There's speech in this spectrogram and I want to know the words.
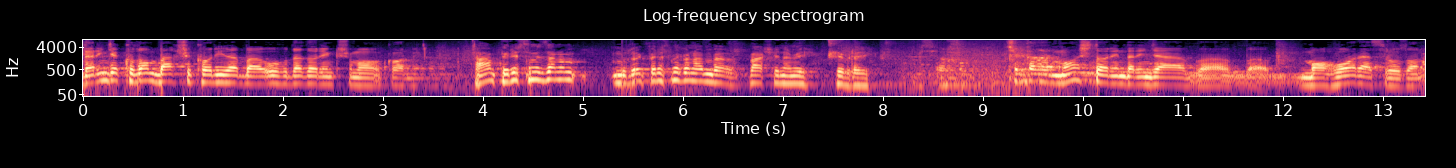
در اینجا کدام بخش کاری را به عهده دارین که شما کار می‌کنید هم پرس می‌زنم مزایک پرس می‌کنم به بخش نمی ببرایی چقدر ماش دارین در اینجا ماهوار از روزانه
